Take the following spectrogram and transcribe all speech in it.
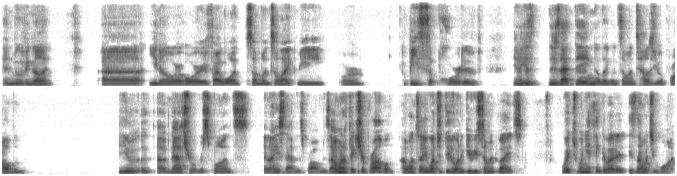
and moving on. Uh, you know, or or if I want someone to like me or be supportive, you know, because there's that thing like when someone tells you a problem, you know, a, a natural response, and I used to have this problem, is I want to fix your problem. I want to tell you what to do. I want to give you some advice, which when you think about it, is not what you want.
